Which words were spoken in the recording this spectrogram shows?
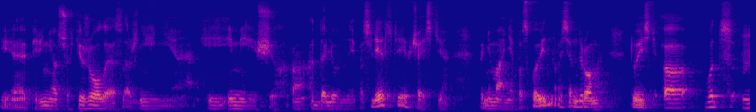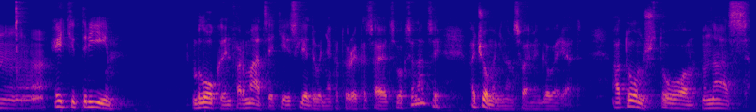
перенесших тяжелые осложнения и имеющих а, отдаленные последствия в части понимания постковидного синдрома. То есть вот эти три блока информации, те исследования, которые касаются вакцинации, о чем они нам с вами говорят? О том, что у нас,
